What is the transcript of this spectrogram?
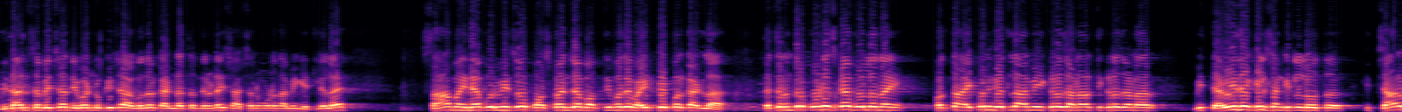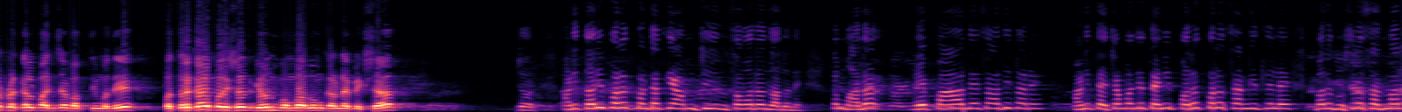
विधानसभेच्या निवडणुकीच्या अगोदर काढण्याचा निर्णय शासन म्हणून आम्ही घेतलेला आहे. सहा महिन्यापूर्वी जो फॉस्कॉनच्या बाबतीमध्ये व्हाईट पेपर काढला त्याच्यानंतर कोणच काय बोललं नाही. फक्त ऐकून घेतलं आम्ही इकडे जाणार तिकडे जाणार. मी त्यावेळी देखील सांगितलेलं होतं की चार प्रकल्पांच्या बाबतीमध्ये पत्रकार परिषद घेऊन बोंबाबोंब करण्यापेक्षा आणि तरी परत म्हणतात की आमची समाधान झालं नाही. तर मला हे पाहण्याचा अधिकार आहे. आणि त्याच्यामध्ये त्यांनी परत परत सांगितलेलं आहे. बरं दुसरं सन्मान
